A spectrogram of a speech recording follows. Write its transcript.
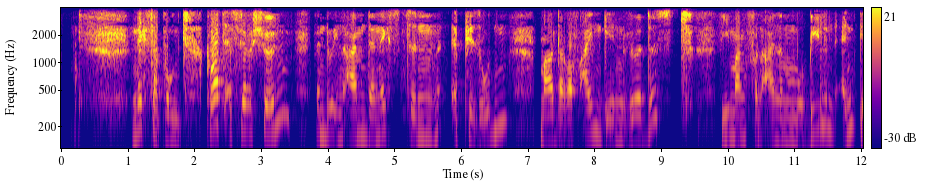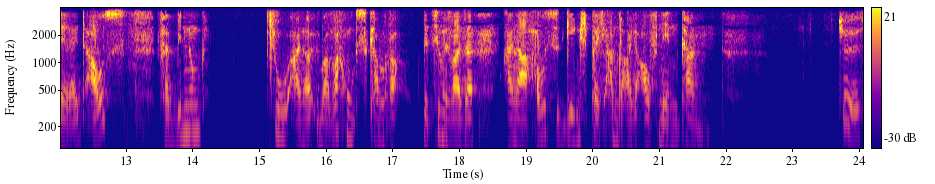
Nächster Punkt. Kurt, es wäre schön, wenn du in einem der nächsten Episoden mal darauf eingehen würdest, wie man von einem mobilen Endgerät aus Verbindung zu einer Überwachungskamera bzw. einer Hausgegensprechanlage aufnehmen kann. Tschüss.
